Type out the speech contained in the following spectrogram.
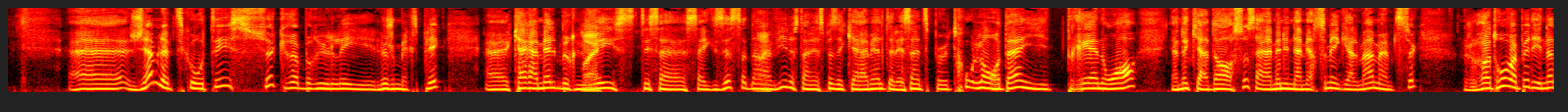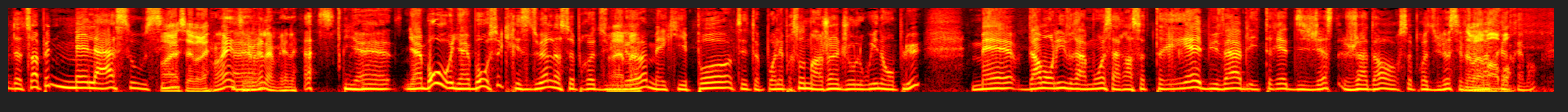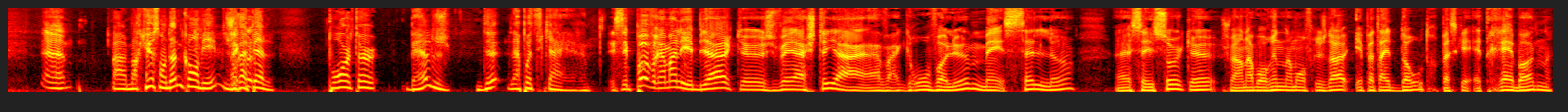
Euh, J'aime le petit côté sucre brûlé. Là, je m'explique. Euh, caramel brûlé, sais, ça, ça existe ça, dans la vie. C'est un espèce de caramel te laissé un petit peu trop longtemps. Il est très noir. Il y en a qui adorent ça. Ça amène une amertume également, mais un petit sucre. Je retrouve un peu des notes de ça, un peu de mélasse aussi. Ouais, c'est vrai. Ouais, c'est Euh, vrai, la mélasse. Il y, a un, il y a un beau, il y a un beau sucre résiduel dans ce produit-là, mais qui est pas. Tu n'as pas l'impression de manger un Joe Louis non plus. Mais dans mon livre à moi, ça rend ça très buvable et très digeste. J'adore ce produit-là. C'est vraiment, vraiment très, bon. très bon. Euh, alors, Marcus, on donne combien? Je Écoute- rappelle Porter belge de l'apothicaire. Et c'est pas vraiment les bières que je vais acheter à, à gros volume, mais celle-là, euh, c'est sûr que je vais en avoir une dans mon frigidaire et peut-être d'autres parce qu'elle est très bonne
